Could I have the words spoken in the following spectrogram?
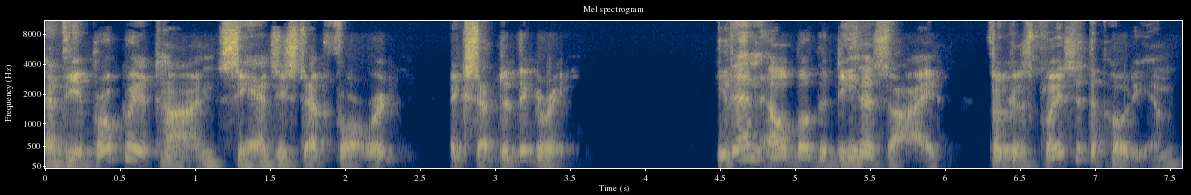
At the appropriate time, Cianci stepped forward, accepted the degree. He then elbowed the dean aside, took his place at the podium,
